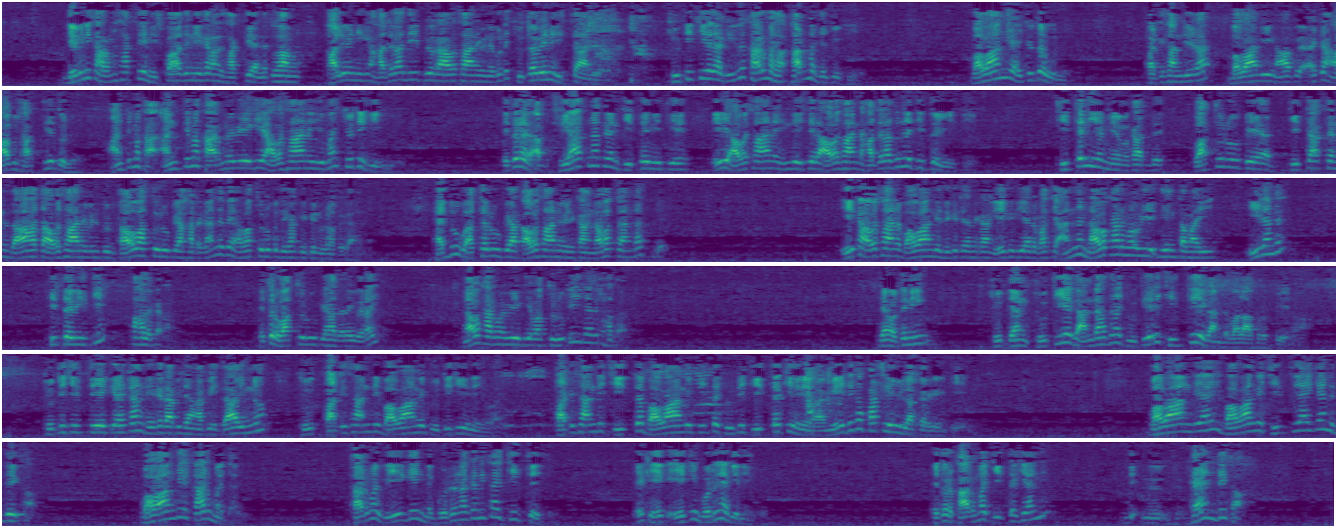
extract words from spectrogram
දෙවෙනි කර්ම ශක්තිය නිෂ්පාදනය කරන්න ශක්තිය නැතුවම පළවෙනි එකෙන් හදලා දීපු එක අවසාන වෙනකොට චුත වෙන ස්ථානය. චුති කියලා කිව්වේ කර්ම කර්මජ චුතිය. භවාංගයයි චුත වුනේ. පටිසන්ධියලා භවාංගයෙන් ආපු ඇට ආපු ශක්තිය තුල අන්තිම අන්තිම කර්ම වේගයේ අවසාන වීමයි චුති කිව්වේ. ඒතර ක්‍රියාත්මක වෙන චිත්ත වීතියේ ඒ අවසානයේ ඉඳි ඉතලා අවසානට හදලා දුන්න චිත්ත වීතිය. චිත්ත නියමය මොකද්ද? වස්තු රූපය චිත්තක්ෂණ 17 අවසාන වෙනතුරු තව වස්තු රූපයක් හටගන්න බෑ. වස්තු රූප දෙකක් එකිනෙකට හටගන්න. හැදු වස්තු රූපයක් අවසාන වෙනකන් නවත්තන්නත් බෑ. ඒක අවසාන භවංග දෙකට යනකන් ඒක ගියාට පස්සේ අන්න නව කර්ම විදියෙන් තමයි ඊළඟ චිත්ත වීතිය පහල කරන්නේ. ඒතර වස්තු රූපය හදලා ඉවරයි. නව කර්ම වේගයේ වස්තු රූපය ඊළඟට හදන්න. දැන් ඔතනින් දැන් ත්‍ෘතිය ගන්න හදන ත්‍ෘතියේ චිත්තය ගන්න බලාපොරොත්තු වෙනවා. ත්‍ෘති චිත්තය කියනකම් ඒකට අපි දැන් අපි හිතා ඉන්නවා පටිසන්ධි භවාංග ත්‍ෘති කියන ඒවා. පටිසන්ධි චිත්ත භවාංග චිත්ත ත්‍ෘති චිත්ත කියන ඒවා. මේ දෙක පටලවිලා කරගෙන තියෙන්නේ. භවාංගයයි භවාංග චිත්තයයි කියන්නේ දෙකක්. භවාංගයේ කර්මජයි. කර්ම වේගෙන් ගොඩනගන එකයි චිත්තේ. ඒක ඒක ඒකේ ගොඩනගෙන එක. ඒතර කර්ම චිත්ත කියන්නේ හැන් දෙකක්.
